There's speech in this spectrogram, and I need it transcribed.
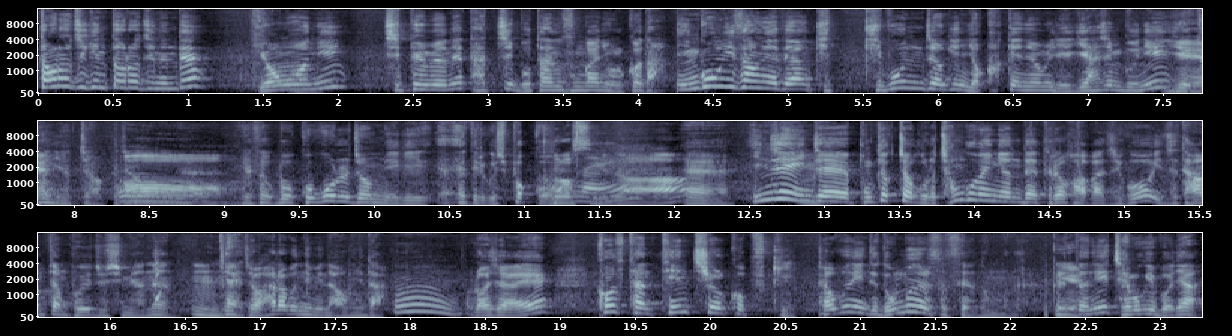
떨어지긴 떨어지는데 영원히 지표면에 닿지 못하는 순간이 올 거다. 인공위성에 대한 기, 본적인 역학 개념을 얘기하신 분이 예. 뉴턴이었죠. 그죠? 어. 그래서 뭐 그거를 좀 얘기해드리고 싶었고. 그렇습니다. 예. 이제 이제 본격적으로 1900년대 들어가가지고 이제 다음 장 보여주시면은 음. 네, 저 할아버님이 나옵니다. 음. 러시아의 콘스탄틴 치올코프스키 저분이 이제 논문을 썼어요 논문을 그랬더니 예. 제목이 뭐냐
